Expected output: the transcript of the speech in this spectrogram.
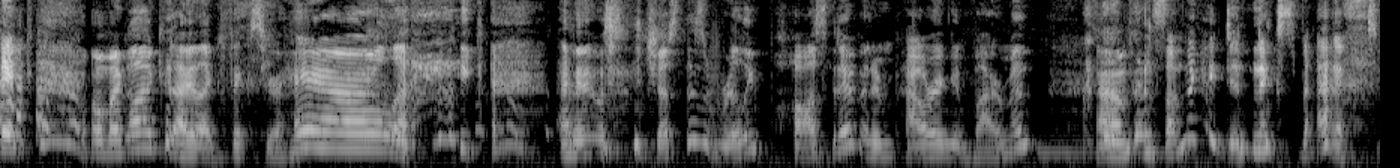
like, oh my god, could I like fix your hair? Like, and it was just this really positive and empowering environment, um, and something I didn't expect.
